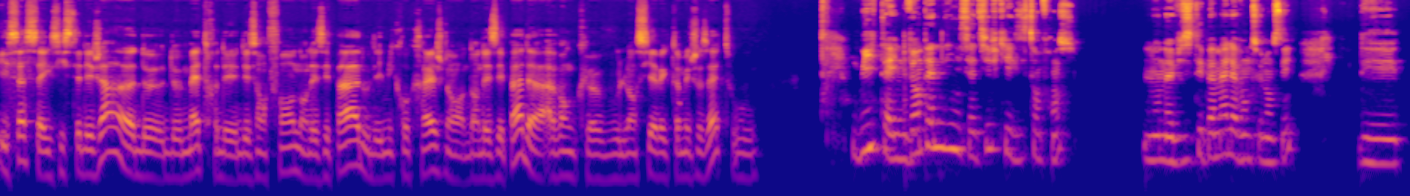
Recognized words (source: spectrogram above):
Et ça, ça existait déjà euh, de, mettre des, enfants dans des EHPAD ou des micro-crèches dans, des EHPAD avant que vous le lanciez avec Tom et Josette ou... Oui, tu as une vingtaine d'initiatives qui existent en France. On en a visité pas mal avant de se lancer. Des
